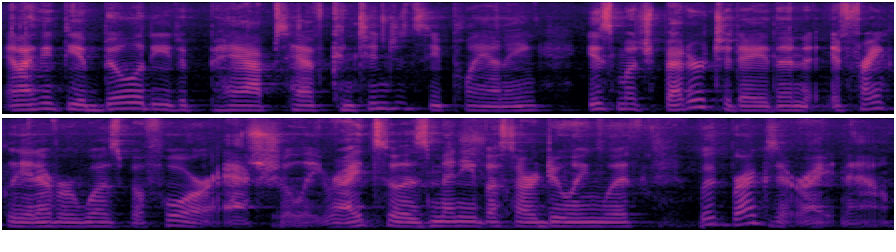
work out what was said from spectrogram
and I think the ability to perhaps have contingency planning is much better today than, it, frankly, it ever was before, actually, right? So as many of us are doing with, with Brexit right now.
